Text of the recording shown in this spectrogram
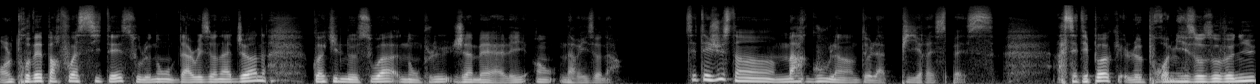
On le trouvait parfois cité sous le nom d'Arizona John, quoiqu'il ne soit non plus jamais allé en Arizona. C'était juste un margoulin de la pire espèce. À cette époque, le premier zozo venu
